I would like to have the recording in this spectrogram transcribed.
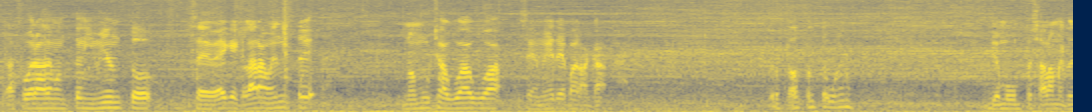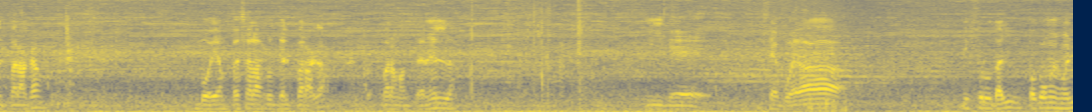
Está fuera de mantenimiento se ve que claramente no mucha guagua se mete para acá. Pero está bastante bueno. Yo me voy a empezar a meter para acá voy a empezar a rutear para acá para mantenerla. Y que se pueda disfrutar un poco mejor.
